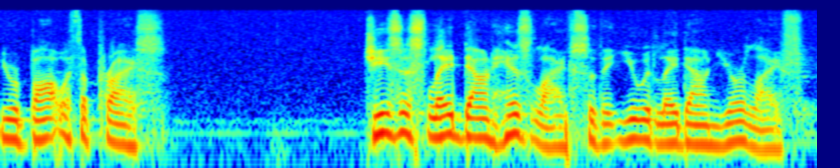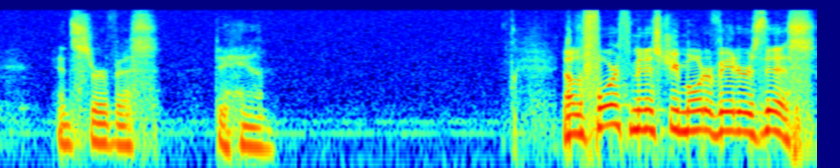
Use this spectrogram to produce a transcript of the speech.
You were bought with a price. Jesus laid down his life so that you would lay down your life in service to him. Now, the fourth ministry motivator is this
